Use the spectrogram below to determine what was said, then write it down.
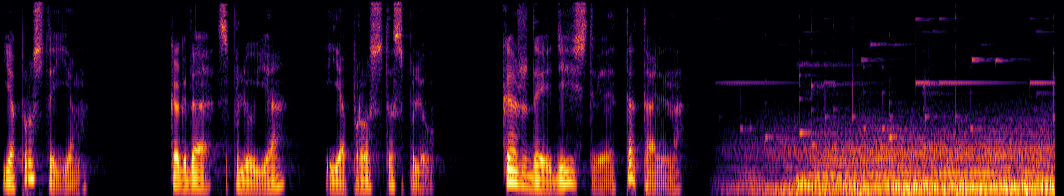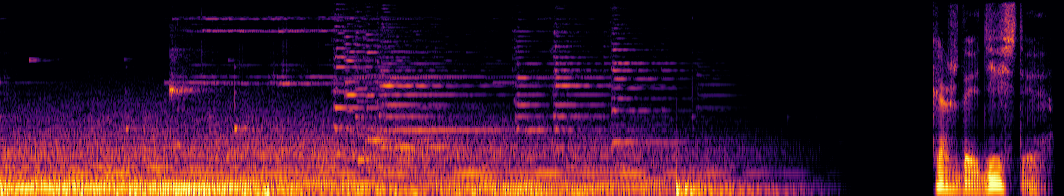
я просто ем. Когда сплю я, я просто сплю. Каждое действие тотально. Каждое действие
